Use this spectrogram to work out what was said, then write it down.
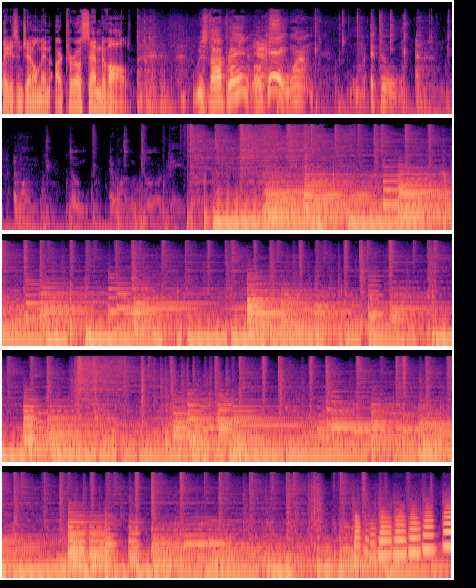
Ladies and gentlemen, Arturo Sandoval. We start playing? Yes. Okay, one, two, one, two, one, two, three. Thank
